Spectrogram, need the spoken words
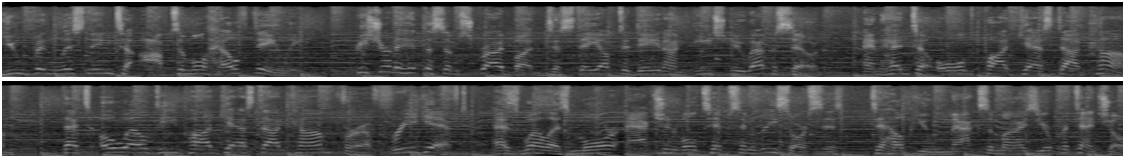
You've been listening to Optimal Health Daily. Be sure to hit the subscribe button to stay up to date on each new episode and head to oldpodcast.com. That's oldpodcast.com for a free gift, as well as more actionable tips and resources to help you maximize your potential.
